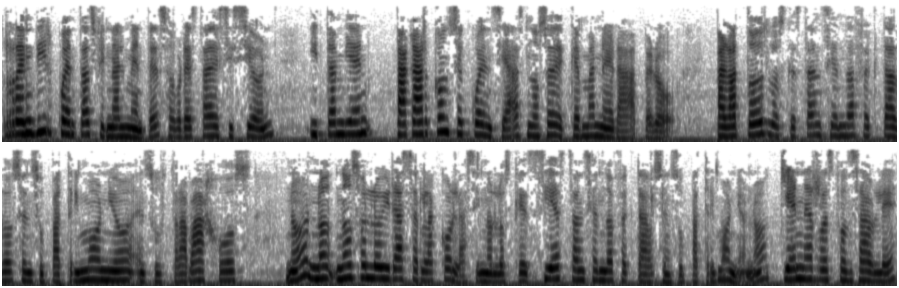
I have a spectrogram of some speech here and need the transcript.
rendir cuentas finalmente sobre esta decisión y también pagar consecuencias, no sé de qué manera, pero para todos los que están siendo afectados en su patrimonio, en sus trabajos, ¿no? ¿no? No solo ir a hacer la cola, sino los que sí están siendo afectados en su patrimonio, ¿no? ¿Quién es responsable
